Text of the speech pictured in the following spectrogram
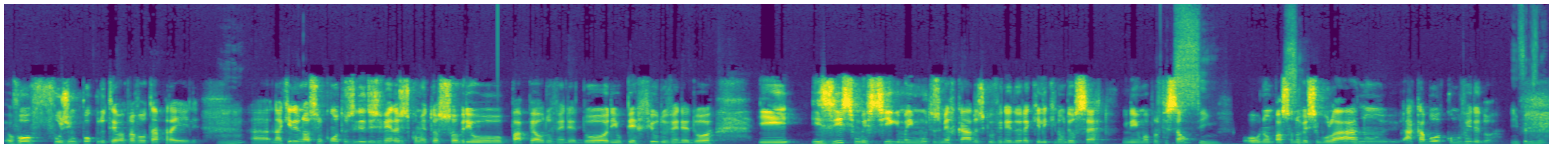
Eu vou fugir um pouco do tema para voltar para ele. Uhum. Uh, naquele nosso encontro de líderes de venda, a gente comentou sobre o papel do vendedor e o perfil do vendedor. E existe um estigma em muitos mercados que o vendedor é aquele que não deu certo em nenhuma profissão. Sim. Ou não passou Sim. no vestibular, não, acabou como vendedor. Infelizmente.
